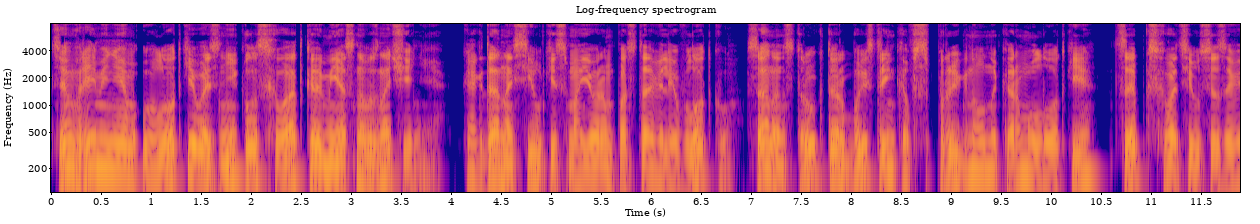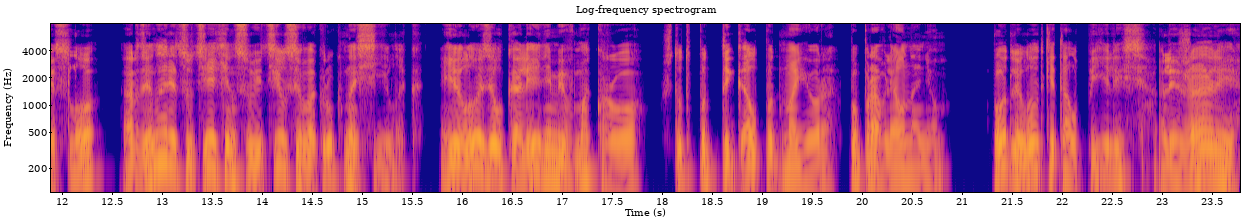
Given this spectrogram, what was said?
Тем временем у лодки возникла схватка местного значения. Когда носилки с майором поставили в лодку, сан-инструктор быстренько вспрыгнул на корму лодки, цепк схватился за весло, Ординарец Утехин суетился вокруг носилок, елозил коленями в мокро, что-то подтыкал под майора, поправлял на нем. Подле лодки толпились, лежали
